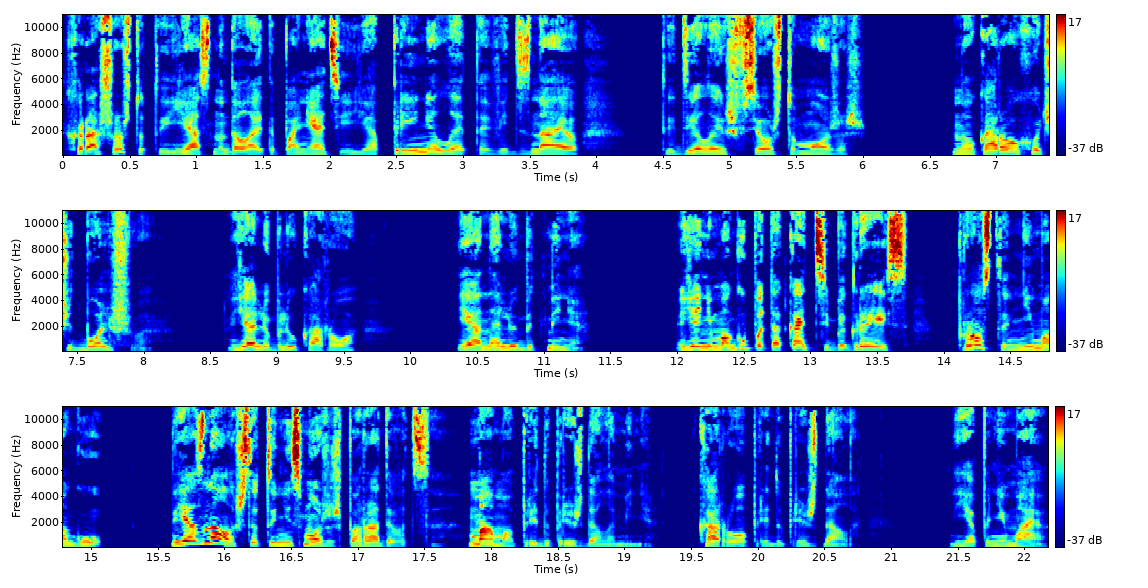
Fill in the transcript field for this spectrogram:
хорошо, что ты ясно дала это понять, и я принял это, ведь знаю, ты делаешь все, что можешь. Но Каро хочет большего. Я люблю Каро» и она любит меня. Я не могу потакать тебе, Грейс, просто не могу. Я знала, что ты не сможешь порадоваться. Мама предупреждала меня. Каро предупреждала. Я понимаю.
